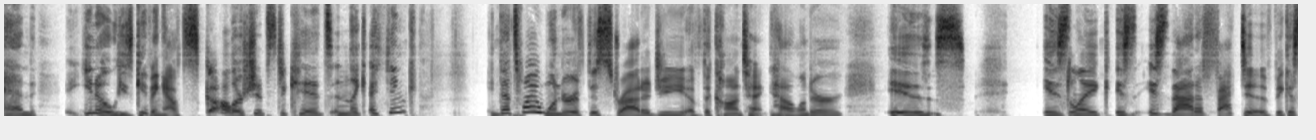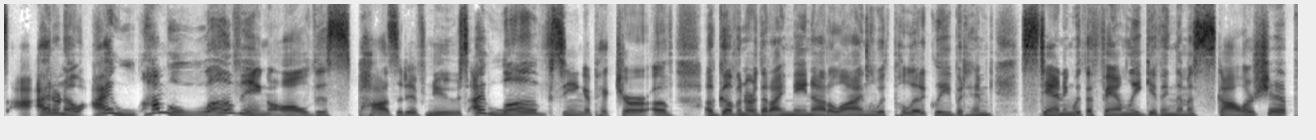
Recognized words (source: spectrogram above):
And, you know, he's giving out scholarships to kids. And, like, I think that's why I wonder if this strategy of the content calendar is is like is is that effective? Because I, I, don't know. I i'm loving all this positive news. I love seeing a picture of a governor that i may not align with politically but him standing with a family giving them a scholarship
